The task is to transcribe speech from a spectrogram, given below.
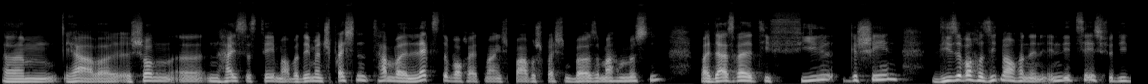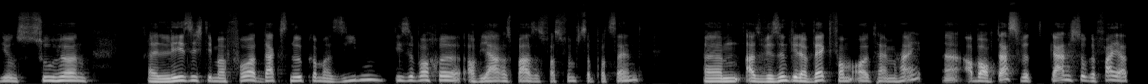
Ähm, ja, aber schon äh, ein heißes Thema. Aber dementsprechend haben wir letzte Woche hätten wir eigentlich Sparbesprechen Börse machen müssen, weil da ist relativ viel geschehen. Diese Woche sieht man auch an den Indizes, für die, die uns zuhören, äh, lese ich die mal vor. DAX 0,7 diese Woche, auf Jahresbasis fast 15 Prozent. Ähm, also wir sind wieder weg vom All-Time-High, äh, aber auch das wird gar nicht so gefeiert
